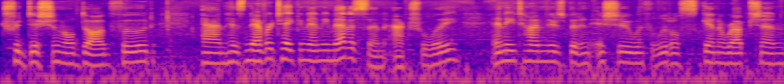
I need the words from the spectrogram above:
traditional dog food and has never taken any medicine actually. Anytime there's been an issue with a little skin eruption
